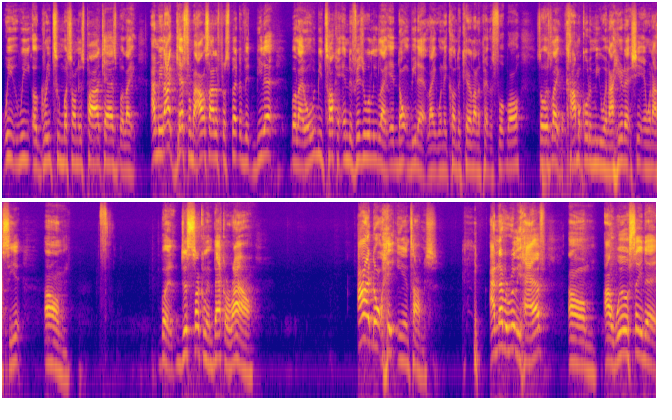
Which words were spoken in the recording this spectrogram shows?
we we agree too much on this podcast, but like I mean, I guess from an outsider's perspective, it be that. But like when we be talking individually, like it don't be that. Like when it comes to Carolina Panthers football, so it's like comical to me when I hear that shit and when I see it. Um, but just circling back around, I don't hate Ian Thomas. I never really have. Um, I will say that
